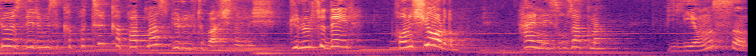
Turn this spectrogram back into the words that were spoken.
Gözlerimizi kapatır kapatmaz gürültü başlamış. Gürültü değil, konuşuyordum. Her neyse uzatma. Biliyor musun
